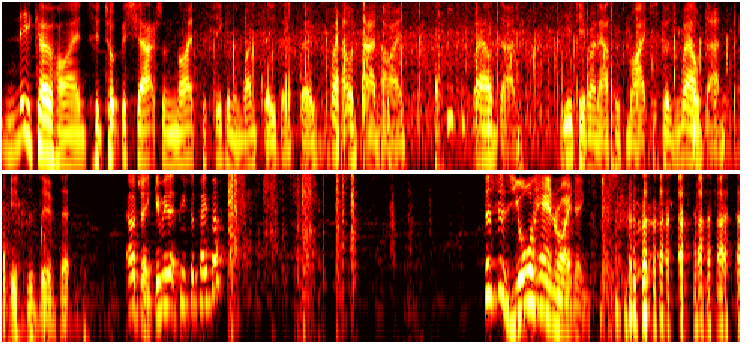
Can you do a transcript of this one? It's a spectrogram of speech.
Nicho Hynes, who took the Sharks from ninth to second in one season. So well done, Hynes. Well done. Mute everyone else's mics because well done. He's deserved it. LJ, give me that piece of paper. This is your handwriting.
